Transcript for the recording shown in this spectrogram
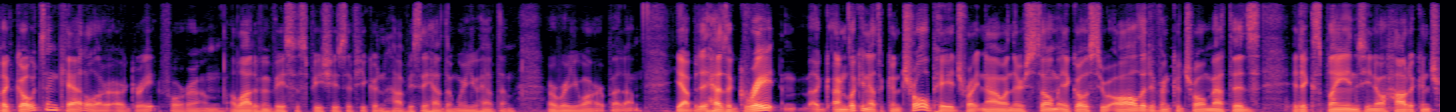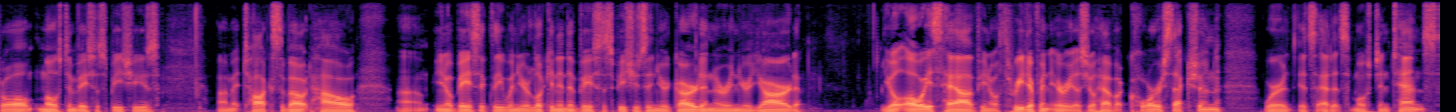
But goats and cattle are, are great for um, a lot of invasive species if you can obviously have them where you have them or where you are. But um, yeah, but it has a great. Uh, I'm looking at the control page right now, and there's so many. It goes through all the different control methods. It explains, you know, how to control most invasive species. Um, it talks about how, um, you know, basically when you're looking at invasive species in your garden or in your yard, you'll always have you know three different areas you'll have a core section where it's at its most intense.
